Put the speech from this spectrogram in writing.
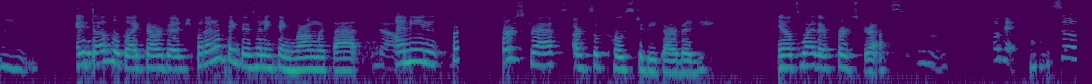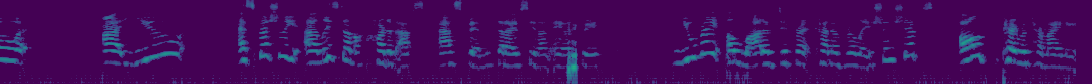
Mm-hmm. It does look like garbage, but I don't think there's anything wrong with that. No. I mean, fir- first drafts are supposed to be garbage. You know, that's why they're first drafts. hmm Okay, so uh, you, especially at least on Heart of As- Aspen that I've seen on AO3, you write a lot of different kind of relationships, all paired with Hermione, but like at,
